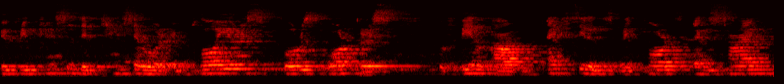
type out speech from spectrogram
We've represented cases where employers forced workers to fill out accident reports and sign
